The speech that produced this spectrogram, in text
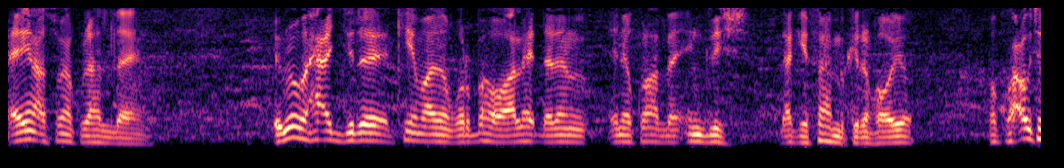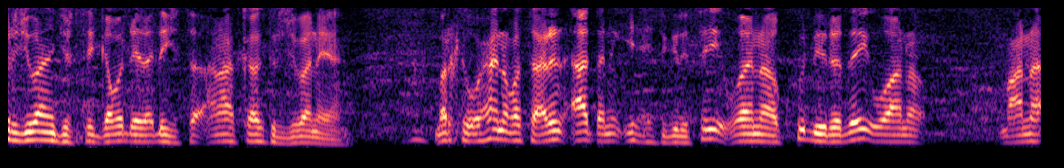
Ayagana af somalia kula hadlaayeen ibno waxaa jira ka yimaadeen qurbaha waalahay dhaleen inay kula hadlayaan ingilish laakiin fahmi karin hooyo. Marka waxaa u turjubaani jirtay gabadheeda dhihi jirta anaa kaga turjubaanaya marka waxay noqotay arrin aad anig ii xiisgelisay waana ku dhiiraday waana macnaha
